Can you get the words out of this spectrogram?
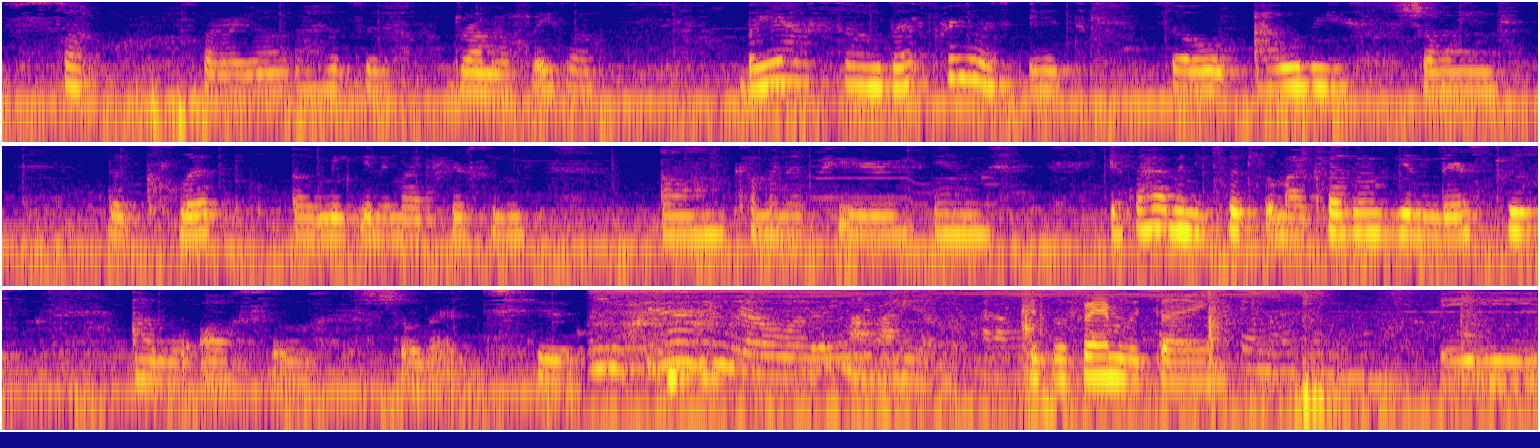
So, sorry y'all, I had to dry my face off. But yeah, so that's pretty much it. So I will be showing the clip of me getting my piercing um, coming up here. And if I have any clips of my cousins getting theirs pierced, I will also show that too. It's a family thing. Hey.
